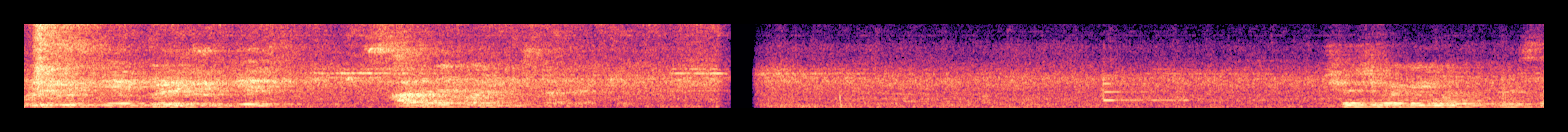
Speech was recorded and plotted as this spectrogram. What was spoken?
ಉಳಿಲಿಕ್ಕೆ ಬೆಳಿಲಿಕ್ಕೆ ಸಾಧನೆ ಮಾಡಲಿಕ್ಕೆ ಸಾಧ್ಯ ಆಗ್ತದೆ. ವಿಶೇಷವಾಗಿ ಇವತ್ತು ದಿವಸ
